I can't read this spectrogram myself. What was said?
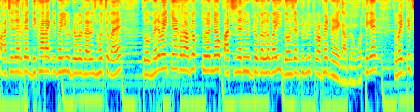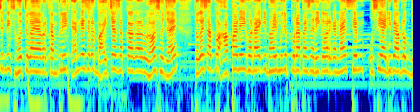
पाँच हज़ार रुपये दिखा रहा है कि भाई विड्रोबल बैलेंस हो चुका है तो मेरे भाई, क्या करो आप लोग? तुरंत जाओ, पाँच हज़ार ही विड्रो कर लो भाई। दो हज़ार फिर भी प्रॉफिट रहेगा आप लोगों को, ठीक है? तो भाई ट्रिप्स एंड ट्रिक्स हो चुका है यहाँ पर कंप्लीट एंड गैस अगर बाई चांस आपका अगर लॉस हो जाए तो कैसे आपको आपा नहीं खोना है कि भाई मुझे पूरा पैसा रिकवर करना है। सेम उसी आईडी पे आप लोग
